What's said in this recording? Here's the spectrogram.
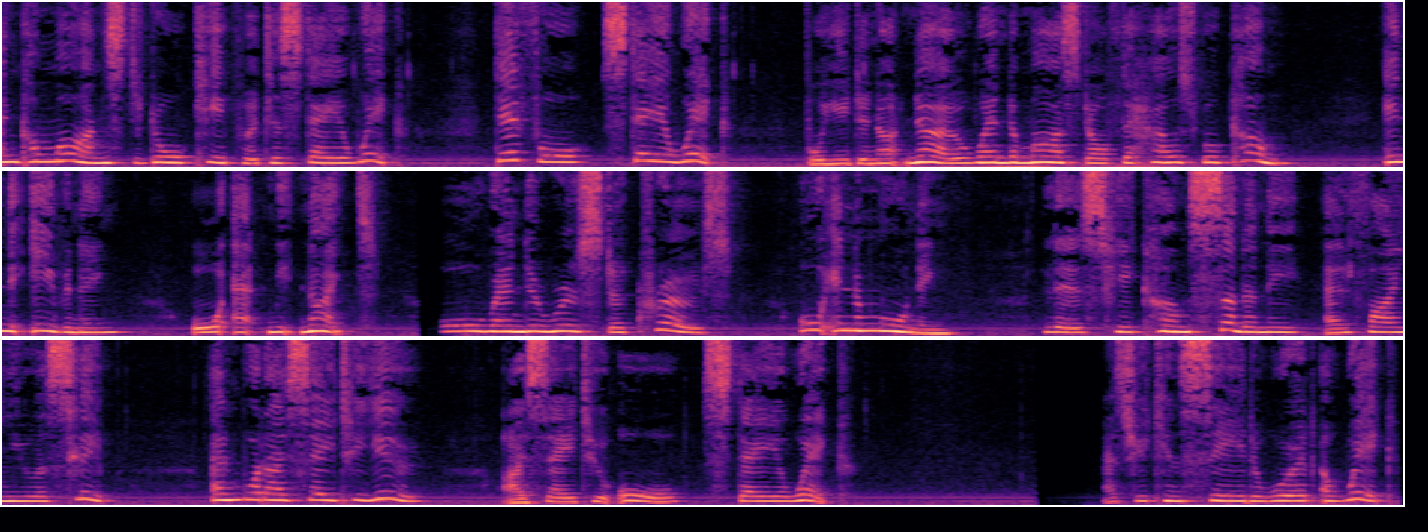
and commands the doorkeeper to stay awake. Therefore, stay awake for you do not know when the master of the house will come, in the evening, or at midnight, or when the rooster crows, or in the morning, lest he come suddenly and find you asleep. And what I say to you, I say to all, stay awake. As you can see, the word awake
